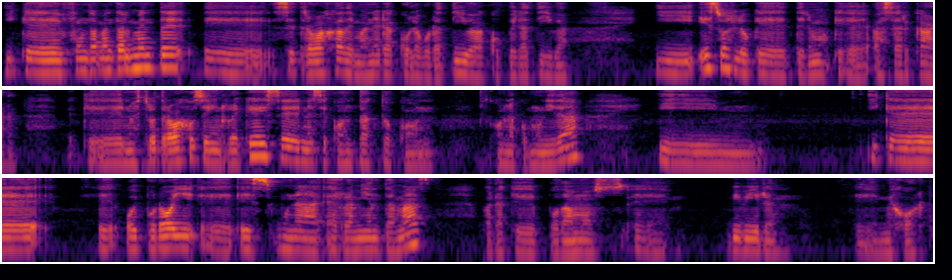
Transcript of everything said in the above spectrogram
y que fundamentalmente eh, se trabaja de manera colaborativa, cooperativa. Y eso es lo que tenemos que acercar que nuestro trabajo se enriquece en ese contacto con, la comunidad y, que eh, hoy por hoy eh, es una herramienta más para que podamos eh, vivir mejor.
